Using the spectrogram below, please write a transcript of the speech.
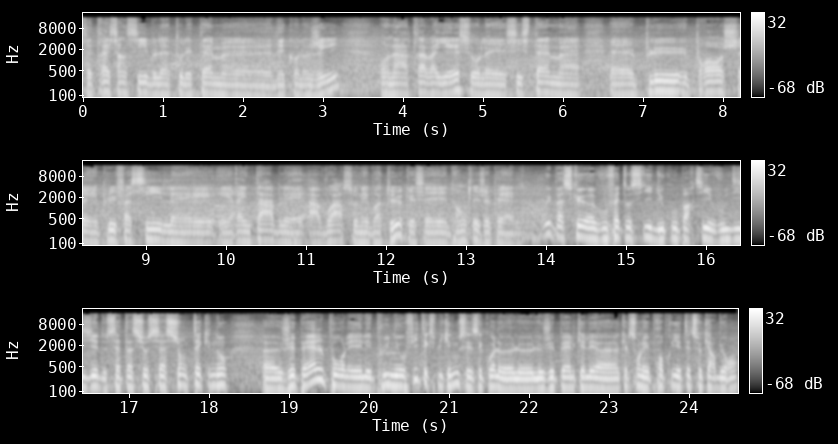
c'est très sensible à tous les thèmes d'écologie. On a travaillé sur les systèmes euh, plus proches et plus faciles et, rentables à avoir sur les voitures, que c'est donc les GPL. Oui, parce que vous faites aussi du coup partie, vous le disiez, de cette association techno euh, GPL pour les, plus néophytes. Expliquez-nous, c'est quoi le, GPL euh, Quelles sont les propriétés de ce carburant?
